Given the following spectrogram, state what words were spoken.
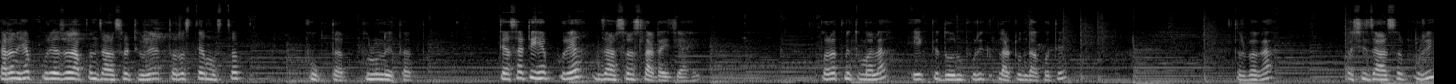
कारण ह्या पुऱ्या जर आपण जाळसर ठेवल्या तरच त्या मस्त फुगतात फुलून येतात. त्यासाठी ह्या पुऱ्या जाडसरच लाटायच्या आहे. परत मी तुम्हाला एक ते दोन पुरी लाटून दाखवते. तर बघा अशी जाडसर पुरी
